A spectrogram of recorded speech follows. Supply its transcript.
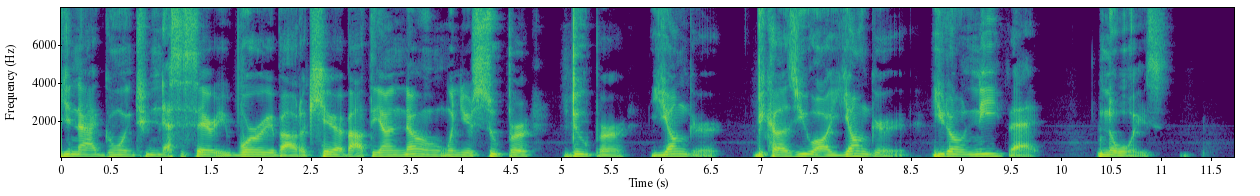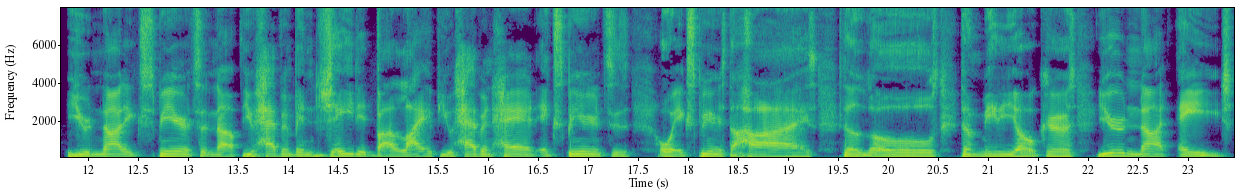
you're not going to necessarily worry about or care about the unknown when you're super duper younger because you are younger. You don't need that noise. You're not experienced enough. You haven't been jaded by life. You haven't had experiences or experienced the highs, the lows, the mediocres. You're not age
